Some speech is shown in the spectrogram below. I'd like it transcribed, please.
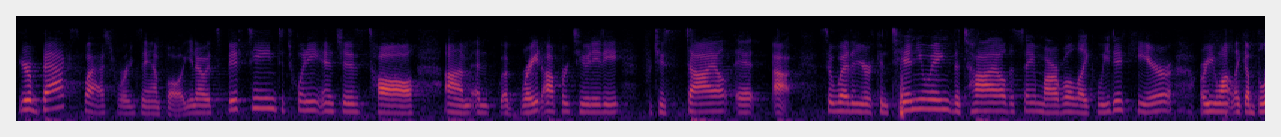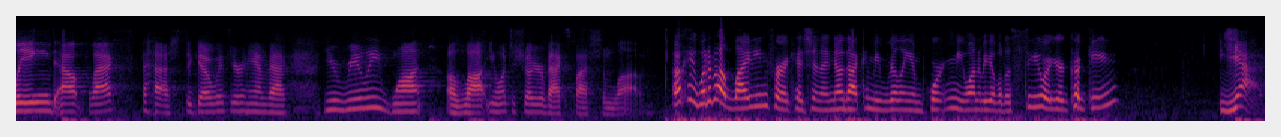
Your backsplash, for example, you know, it's 15 to 20 inches tall um, and a great opportunity for, to style it up. So whether you're continuing the tile, the same marble like we did here, or you want like a blinged out black splash to go with your handbag, you really want a lot. You want to show your backsplash some love. Okay, what about lighting for a kitchen? I know that can be really important. You want to be able to see what you're cooking. Yes,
